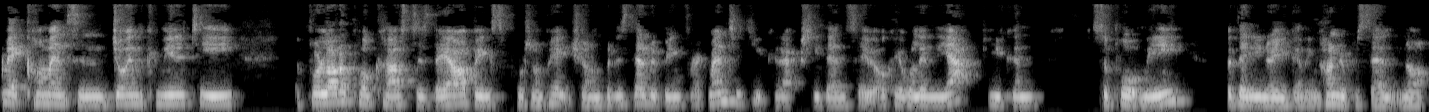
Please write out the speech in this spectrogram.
make comments and join the community. For a lot of podcasters, they are being supported on Patreon, but instead of it being fragmented, you can actually then say, okay, well, in the app, you can support me, but then you know you're getting 100%, not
